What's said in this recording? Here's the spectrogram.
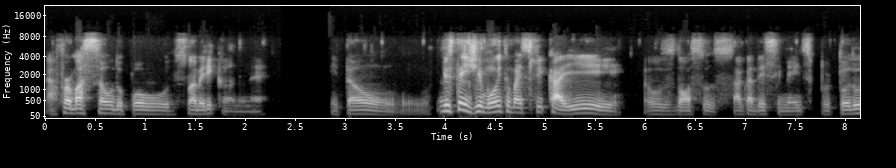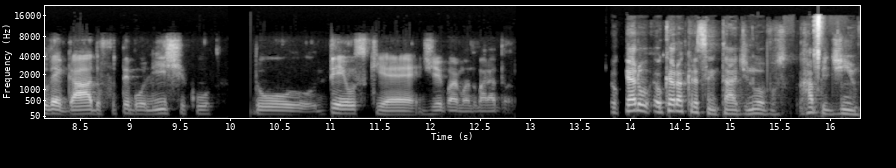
a formação do povo sul-americano, né. Então, me estendi muito, mas fica aí os nossos agradecimentos por todo o legado futebolístico do Deus que é Diego Armando Maradona. Eu quero, eu quero acrescentar de novo, rapidinho,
